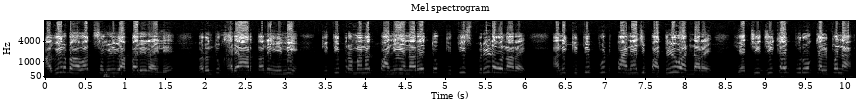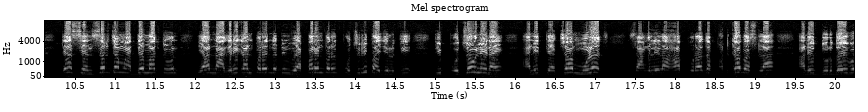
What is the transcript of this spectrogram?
आविर्भावात सगळे व्यापारी राहिले. परंतु खऱ्या अर्थाने हिनी किती प्रमाणात पाणी येणार आहे तो किती स्प्रीड होणार आहे आणि किती फूट पाण्याची पातळी वाढणार आहे ह्याची जी काही पूर्वकल्पना त्या सेन्सरच्या माध्यमातून या नागरिकांपर्यंत व्यापाऱ्यांपर्यंत पोचली पाहिजे होती ती पोचवली नाही. आणि त्याच्यामुळंच सांगलीला हा पुराचा फटका बसला आणि दुर्दैव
